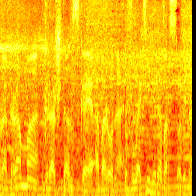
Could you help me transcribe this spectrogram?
Программа «Гражданская оборона» Владимира Варсовина.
